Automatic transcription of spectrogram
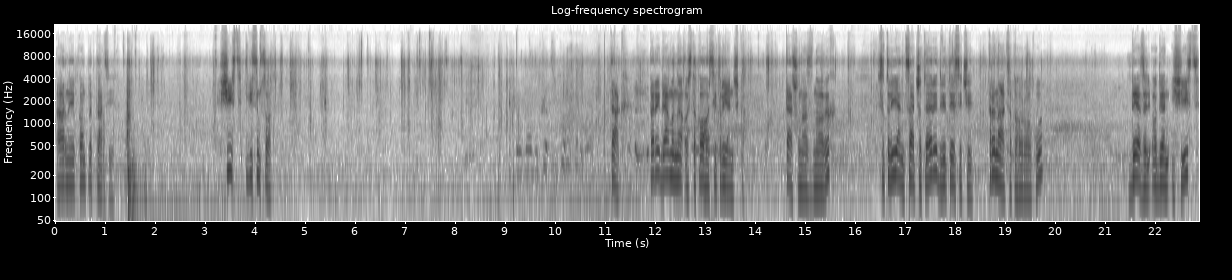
гарної комплектації. 6800. Так, перейдемо на ось такого Citroenчика. Теж у нас з нових. Citroen C4 2013 року. Дизель 1,6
